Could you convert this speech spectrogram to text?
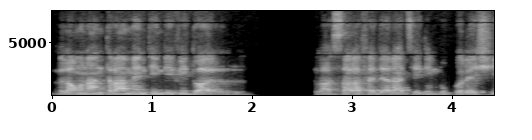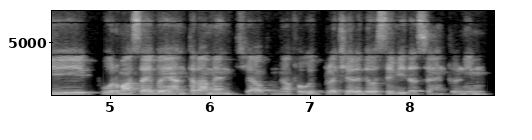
la un antrenament individual la sala Federației din București și urma să aibă antrenament și mi-a făcut plăcere deosebită să ne întâlnim.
